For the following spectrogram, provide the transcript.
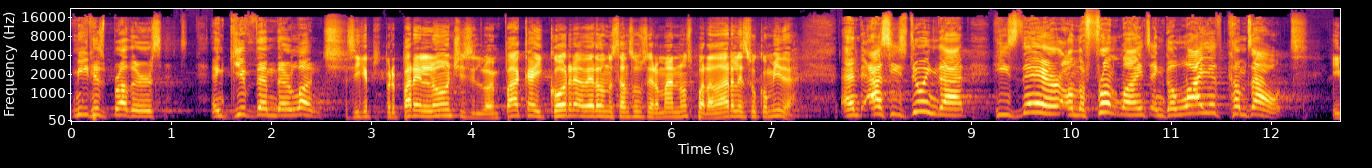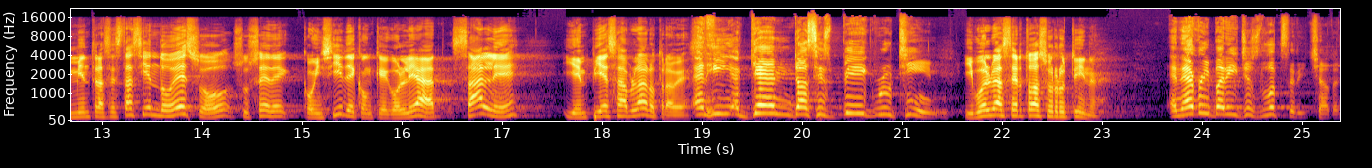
meet his brothers and give them their lunch. Así que prepara el lunch y se lo empaca y corre a ver dónde están sus hermanos para darles su comida. And as he's doing that, he's there on the front lines and Goliath comes out. Y mientras está haciendo eso, sucede, coincide con que Goliat sale y empieza a hablar otra vez. And he again does his big routine. Y vuelve a hacer toda su rutina. And everybody just looks at each other.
